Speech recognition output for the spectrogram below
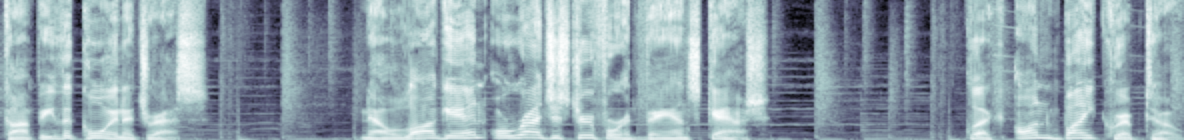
Copy the coin address. Now log in or register for advanced cash. Click on Buy Crypto.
